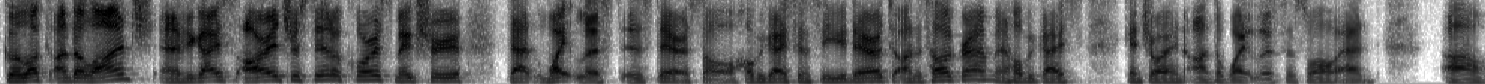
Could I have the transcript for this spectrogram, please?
Good luck on the launch. And if you guys are interested, of course, make sure that whitelist is there. So hope you guys can see you there to, on the Telegram and hope you guys can join on the whitelist as well. And uh,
